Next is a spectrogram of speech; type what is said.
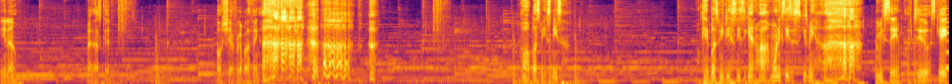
you know? Man, that's good. Oh shit, I forgot about that thing. oh, bless me, sneeze. Okay, bless me, sneeze again. Wow, morning sneezes, excuse me. Let me see. F2, escape.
